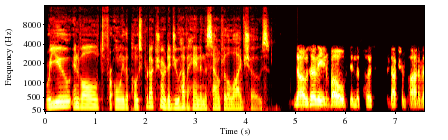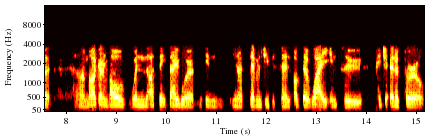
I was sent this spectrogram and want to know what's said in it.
Were you involved for only the post production, or did you have a hand in the sound for the live shows? No, I was only involved in the post production part of it. Um, I got involved when I think they were in, you know, 70% of their way into picture editorial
